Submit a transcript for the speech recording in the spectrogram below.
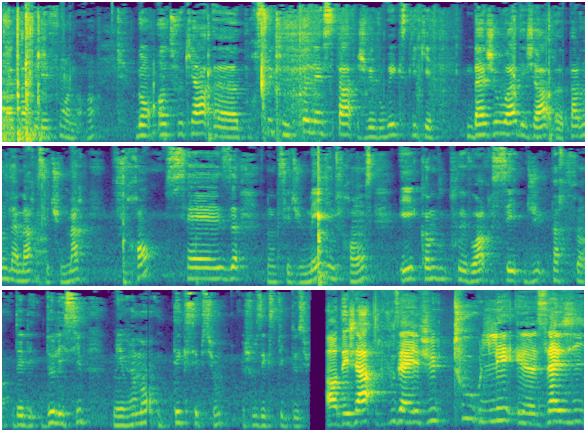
on a gratté les fonds à mort. hein. Bon, en tout cas, pour ceux qui ne connaissent pas, je vais vous réexpliquer. Bajoa, déjà, euh, parlons de la marque. C'est une marque française. Donc, c'est du Made in France. Et comme vous pouvez voir, c'est du parfum de lessive, mais vraiment d'exception. Je vous explique de suite. Alors déjà, vous avez vu tous les euh, avis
